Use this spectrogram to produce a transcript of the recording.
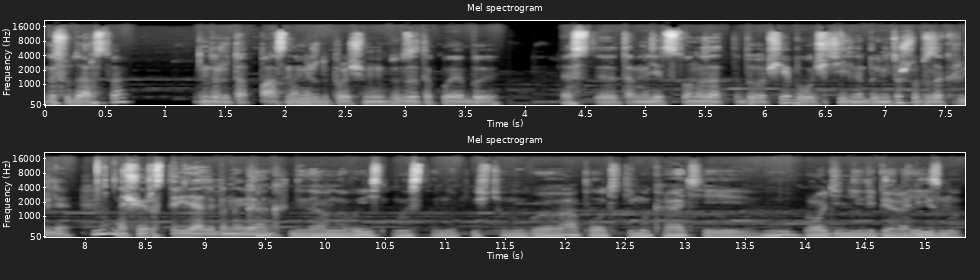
государства, это же опасно, между прочим, за такое бы там лет сто назад бы вообще бы очень сильно бы не то чтобы закрыли, ну, а еще и расстреляли бы, наверное. Как недавно выяснилось, там, допустим, в оплоте демократии, ну, родине либерализма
